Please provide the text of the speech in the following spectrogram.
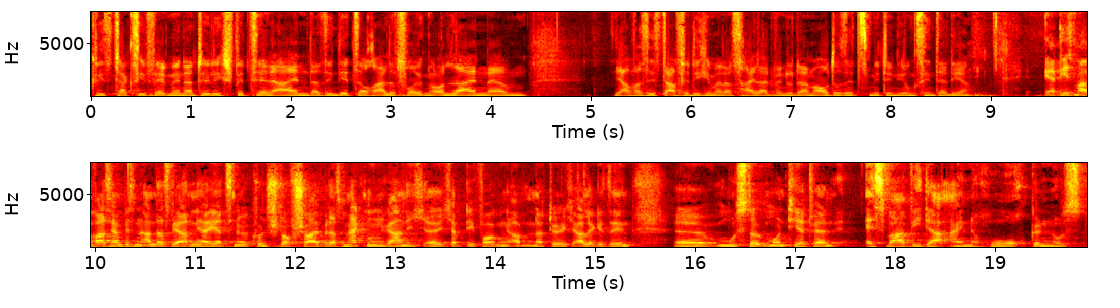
Quiz-Taxi fällt mir natürlich speziell ein. Da sind jetzt auch alle Folgen online. Ähm, ja, was ist da für dich immer das Highlight, wenn du da im Auto sitzt mit den Jungs hinter dir? Ja, diesmal war es ja ein bisschen anders. Wir hatten ja jetzt eine Kunststoffscheibe, das merkt man gar nicht. Äh, ich habe die Folgen natürlich alle gesehen, äh, musste montiert werden. Es war wieder ein Hochgenuss,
